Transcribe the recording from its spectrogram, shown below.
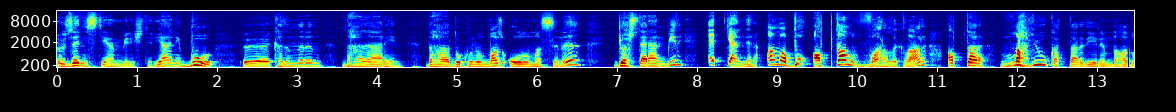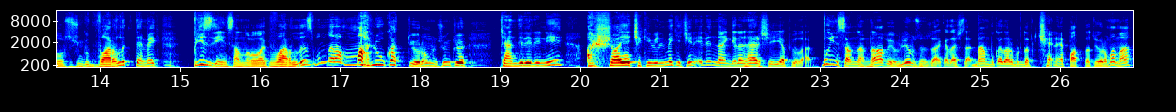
özen isteyen bir iştir. Yani bu e, kadınların daha narin, daha dokunulmaz olmasını gösteren bir etkendir. Ama bu aptal varlıklar, aptal mahlukatlar diyelim daha doğrusu. Çünkü varlık demek biz de insanlar olarak varlığız. Bunlara mahlukat diyorum. Çünkü kendilerini aşağıya çekebilmek için elinden gelen her şeyi yapıyorlar. Bu insanlar ne yapıyor biliyor musunuz arkadaşlar? Ben bu kadar burada çene patlatıyorum ama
